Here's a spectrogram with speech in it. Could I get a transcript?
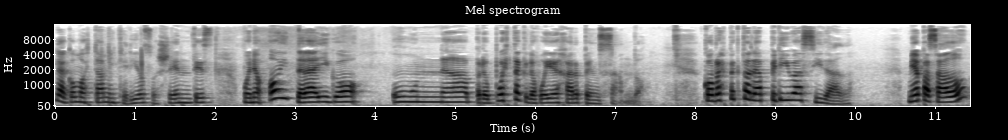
Hola, ¿cómo están mis queridos oyentes? Bueno, hoy traigo una propuesta que los voy a dejar pensando. Con respecto a la privacidad, me ha pasado,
